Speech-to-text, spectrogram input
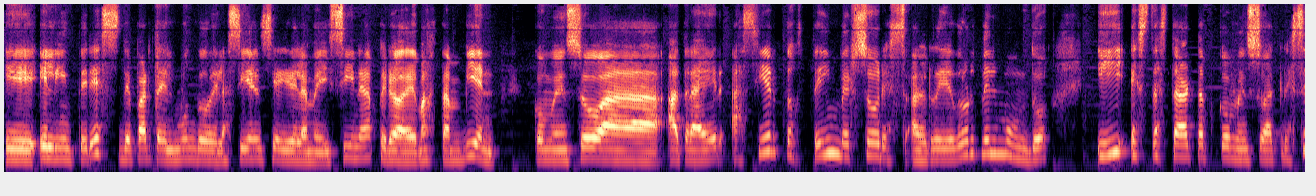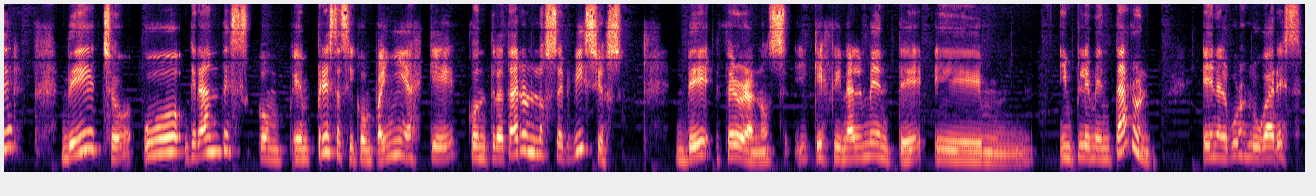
el interés de parte del mundo de la ciencia y de la medicina, pero además también comenzó a atraer a ciertos inversores alrededor del mundo y esta startup comenzó a crecer. De hecho, hubo grandes empresas y compañías que contrataron los servicios de Theranos y que finalmente em, implementaron en algunos lugares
